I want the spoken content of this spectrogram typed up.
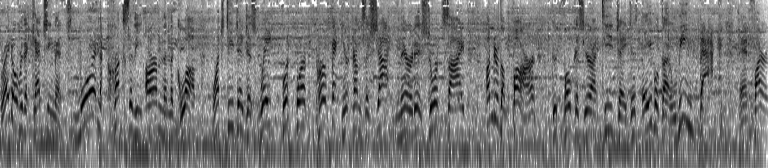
Right over the catching mitt. More in the crux of the arm than the glove. Watch TJ just wait, footwork, perfect. Here comes the shot, and there it is, short side, under the bar. Good focus here on TJ, just able to lean back and fire.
